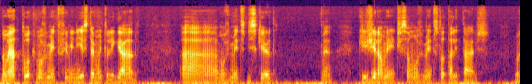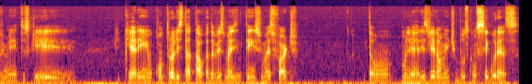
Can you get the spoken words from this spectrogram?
Não é à toa que o movimento feminista é muito ligado a movimentos de esquerda, né? que geralmente são movimentos totalitários, movimentos que, que querem o controle estatal cada vez mais intenso e mais forte. Então, mulheres geralmente buscam segurança,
